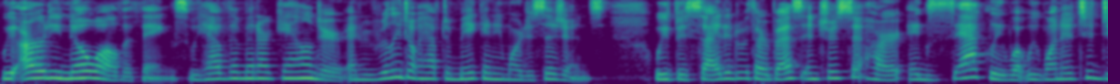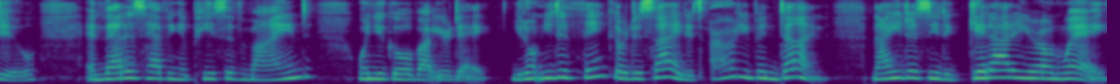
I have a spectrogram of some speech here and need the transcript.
We already know all the things. We have them in our calendar, and we really don't have to make any more decisions. We've decided with our best interest at heart exactly what we wanted to do, and that is having a peace of mind when you go about your day. You don't need to think or decide, it's already been done. Now you just need to get out of your own way,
